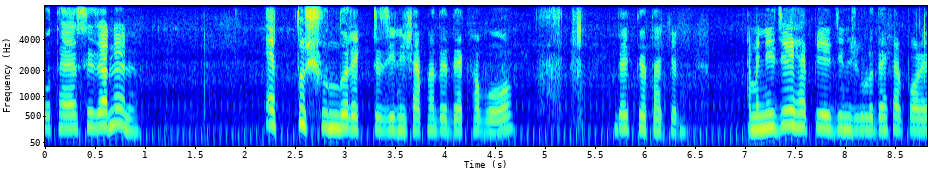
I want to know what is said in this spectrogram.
কোথায় আছি জানেন? এত সুন্দর একটা জিনিস আপনাদের দেখাবো। দেখতে থাকেন। আমি নিজেই হ্যাপি এই জিনিসগুলো দেখার পরে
